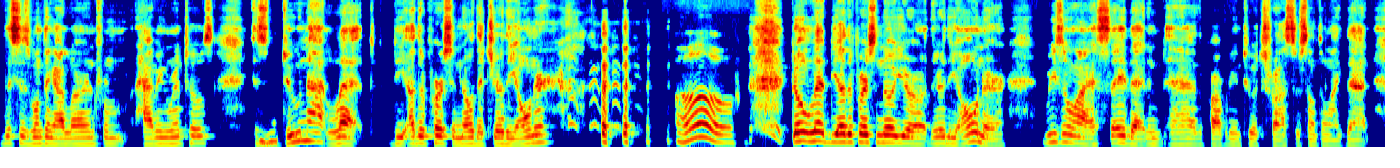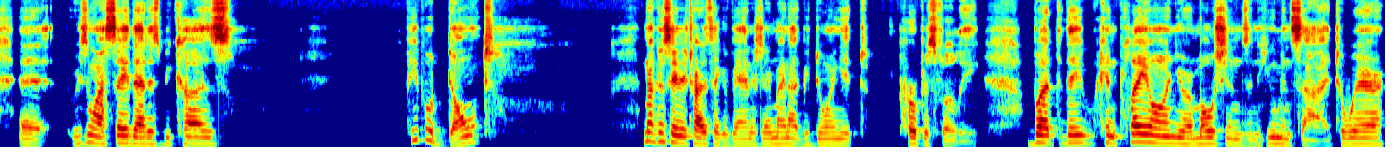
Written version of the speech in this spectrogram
this is one thing I learned from having rentals, is mm-hmm. do not let the other person know that you're the owner. oh, don't let the other person know you're they're the owner. Reason why I say that and have the property into a trust or something like that. Uh, reason why I say that is because people don't. I'm not going to say they try to take advantage. They might not be doing it purposefully, but they can play on your emotions and human side to where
